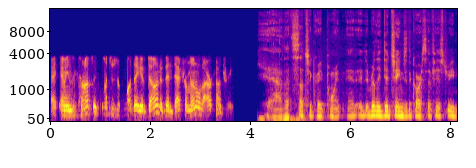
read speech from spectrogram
I, I mean, the consequences of what they have done have been detrimental to our country. Yeah, that's such a great point. It, it really did change the course of history.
